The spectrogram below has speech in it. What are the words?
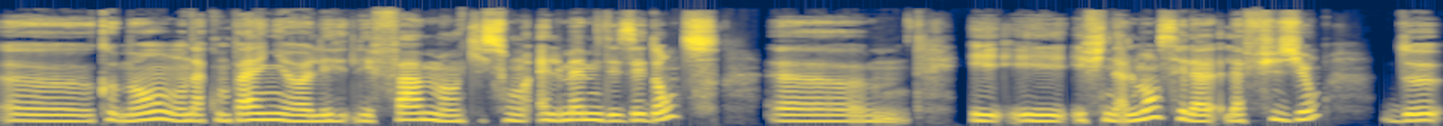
comment on accompagne les, les femmes qui sont elles-mêmes des aidantes. Euh, et, finalement, c'est la, fusion de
